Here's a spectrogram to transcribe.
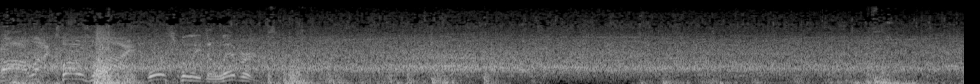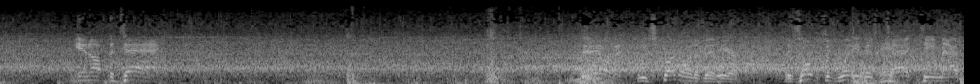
Oh, what a clothesline. Forcefully delivered. In off the tag. Nailed it. He's struggling a bit here. His hopes of winning this tag team match.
